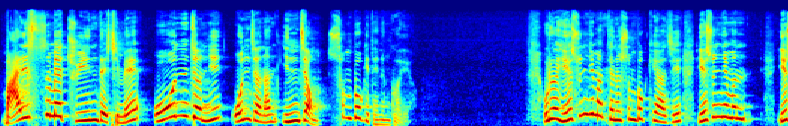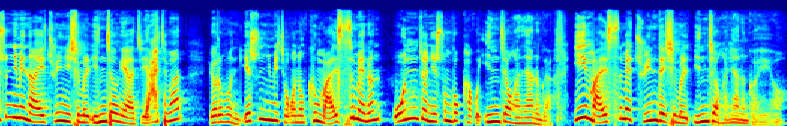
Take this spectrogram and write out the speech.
말씀의 주인 되심에 온전히 온전한 인정, 순복이 되는 거예요. 우리가 예수님한테는 순복해야지 예수님은 예수님이 나의 주인이심을 인정해야지. 하지만 여러분 예수님이 적어놓은 그 말씀에는 온전히 순복하고 인정하냐는 거야. 이 말씀의 주인 되심을 인정하냐는 거예요.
